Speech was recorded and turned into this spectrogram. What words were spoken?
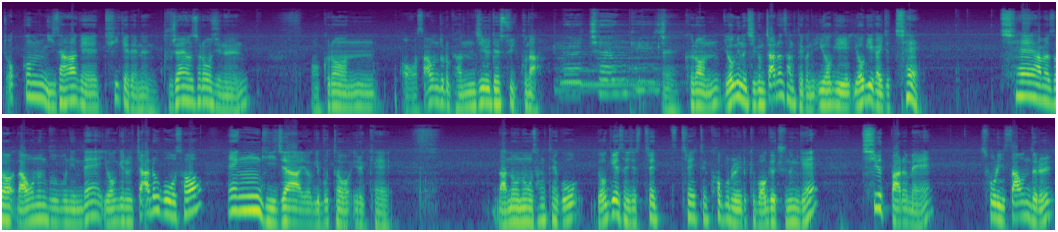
조금 이상하게 튀게 되는 부자연스러워지는 어, 그런 어, 사운드로 변질될 수 있구나. 네, 그런 여기는 지금 자른 상태거든요. 여기 여기가 이제 채, 채 하면서 나오는 부분인데 여기를 자르고서 행기자 여기부터 이렇게 나눠놓은 상태고 여기에서 이제 스트레, 스트레이튼 커브를 이렇게 먹여주는 게 치읓 발음의 소리 사운드를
